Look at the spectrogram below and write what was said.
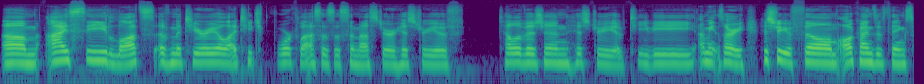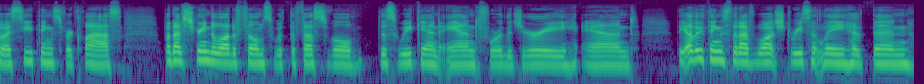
Um, I see lots of material. I teach four classes a semester history of television, history of TV, I mean, sorry, history of film, all kinds of things. So I see things for class. But I've screened a lot of films with the festival this weekend and for the jury. And the other things that I've watched recently have been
